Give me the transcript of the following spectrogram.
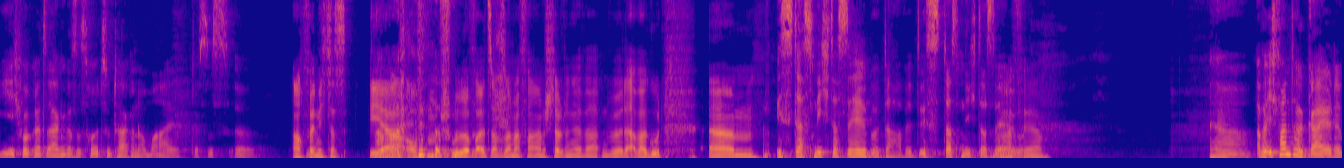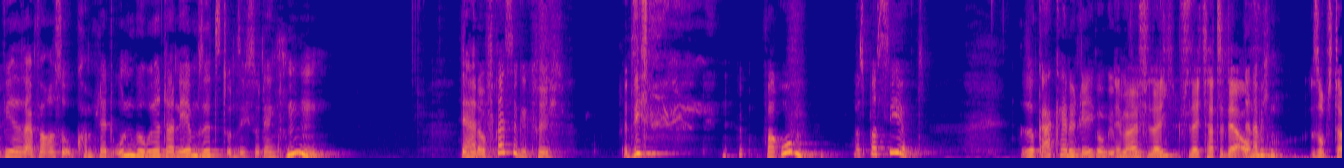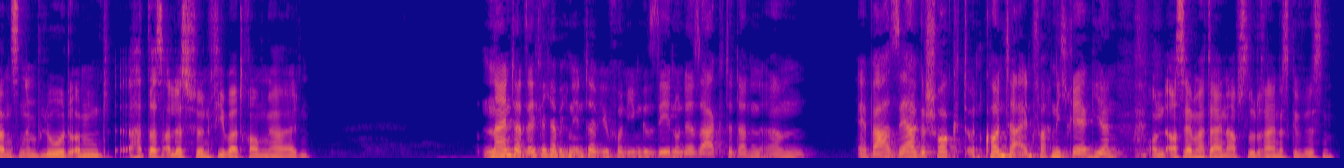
Ich wollte gerade sagen, das ist heutzutage normal. Das ist äh, Auch wenn ich das eher auf dem Schulhof als auf so einer Veranstaltung erwarten würde, aber gut. Ähm, ist das nicht dasselbe, David? Ist das nicht ja, dasselbe? fair. Ja, aber ich fand halt geil, ne, wie er einfach auch so komplett unberührt daneben sitzt und sich so denkt, hm, der hat auf Fresse gekriegt. Warum? Was passiert? So gar keine Regung. Ich meine, vielleicht, vielleicht hatte der auch Substanzen im Blut und hat das alles für einen Fiebertraum gehalten. Nein, tatsächlich habe ich ein Interview von ihm gesehen und er sagte dann, ähm, er war sehr geschockt und konnte einfach nicht reagieren. Und außerdem hat er ein absolut reines Gewissen.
